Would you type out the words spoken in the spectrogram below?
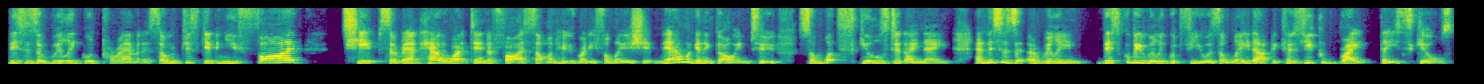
this is a really good parameter. So we've just given you five tips around how to identify someone who's ready for leadership. Now we're going to go into so what skills do they need? And this is a really this could be really good for you as a leader because you could rate these skills,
